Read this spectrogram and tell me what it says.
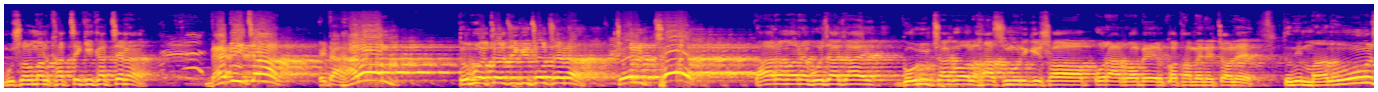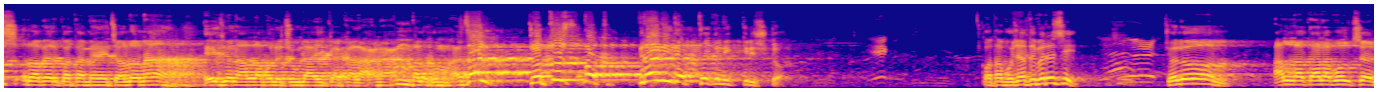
মুসলমান খাচ্ছে কি খাচ্ছে না? ব্যবিচার! এটা হারাম! তবুও চলছে কি চলছে না? চলছে! তার মানে বোঝা যায় গরু, ছাগল, হাঁস, মুরগি সব ওরা রবের কথা মেনে চলে। তুমি মানুষ, রবের কথা মেনে চলো না। এই জন্য আল্লাহ বলে চুলাইকা কালা চতুষ্পথ, প্রাণীদের থেকে নিকৃষ্ট। কথা বোঝাতে পেরেছি? চলুন, আল্লাহ তালা বলছেন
